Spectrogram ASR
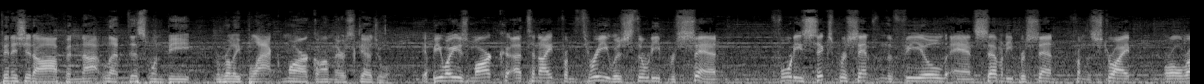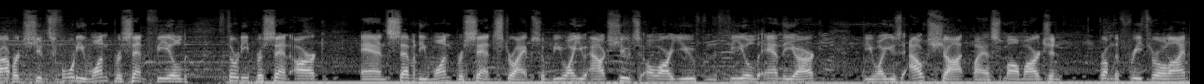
finish it off, and not let this one be a really black mark on their schedule. Yeah, BYU's mark uh, tonight from three was 30%, 46% from the field, and 70% from the stripe. Oral Roberts shoots 41% field, 30% arc, and 71% stripe. So BYU outshoots ORU from the field and the arc. BYU's outshot by a small margin from the free throw line.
